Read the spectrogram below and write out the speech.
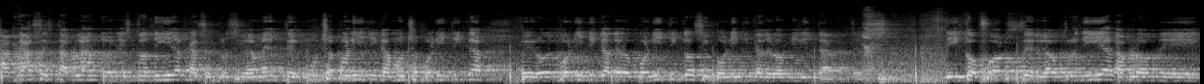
acá se está hablando en estos días casi exclusivamente mucha política, mucha política, pero es política de los políticos y política de los militantes. Dijo Forster el otro día, habló de,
